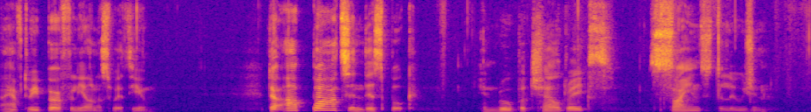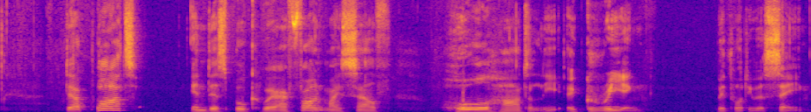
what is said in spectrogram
I have to be perfectly honest with you. There are parts in this book, in Rupert Sheldrake's Science Delusion. There are parts in this book where I found myself wholeheartedly agreeing with what he was saying.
